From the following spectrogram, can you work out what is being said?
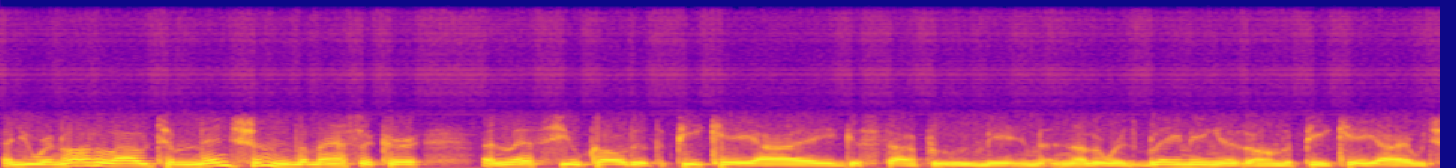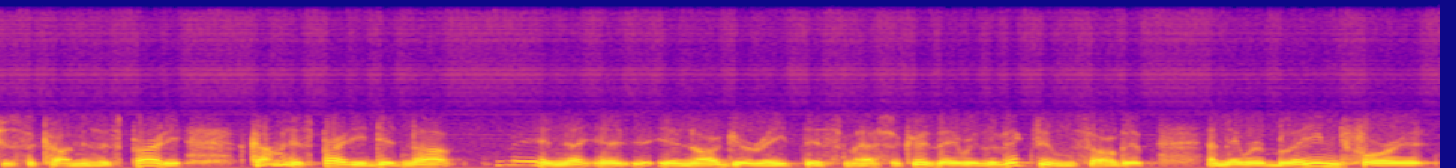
and you were not allowed to mention the massacre unless you called it the PKI Gestapu. In other words, blaming it on the PKI, which is the Communist Party. The Communist Party did not uh, inaugurate this massacre. They were the victims of it, and they were blamed for it.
